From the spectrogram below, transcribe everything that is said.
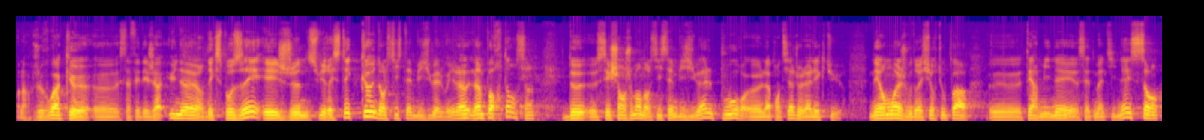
Voilà, je vois que euh, ça fait déjà une heure d'exposé et je ne suis resté que dans le système visuel. Vous voyez l'importance hein, de euh, ces changements dans le système visuel pour euh, l'apprentissage de la lecture. Néanmoins, je voudrais surtout pas euh, terminer cette matinée sans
